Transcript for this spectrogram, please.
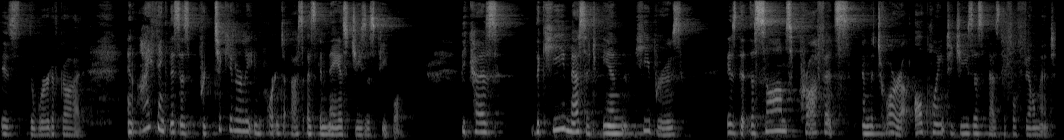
is the Word of God. And I think this is particularly important to us as Emmaus Jesus people, because the key message in Hebrews is that the Psalms, prophets, and the Torah all point to Jesus as the fulfillment.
